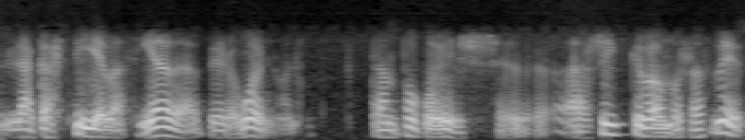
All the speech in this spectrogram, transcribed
la Castilla vaciada pero bueno tampoco es eh, así que vamos a hacer.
